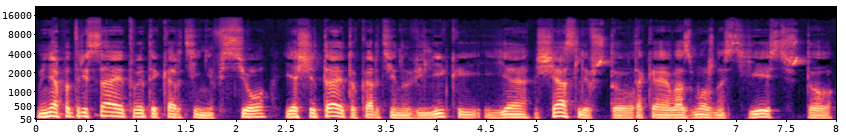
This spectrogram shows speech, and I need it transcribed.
Меня потрясает в этой картине все. Я считаю эту картину великой. Я счастлив, что такая возможность есть, что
